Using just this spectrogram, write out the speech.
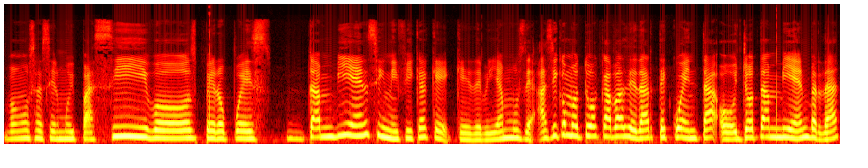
vamos a ser muy pasivos, pero pues también significa que, que, deberíamos de, así como tú acabas de darte cuenta, o yo también, ¿verdad?,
